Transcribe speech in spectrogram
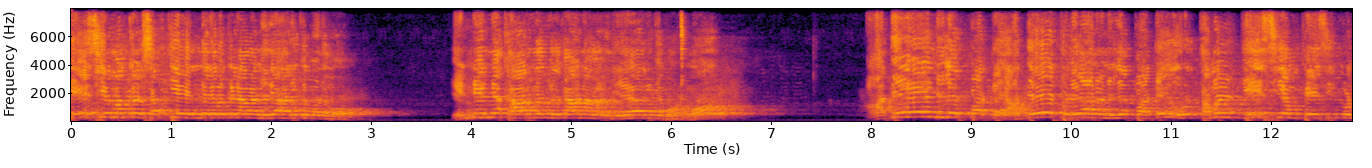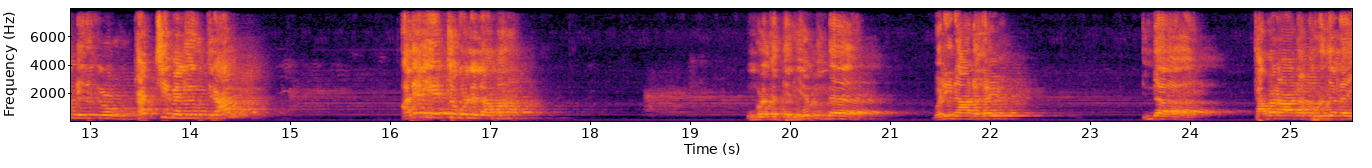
தேசிய மக்கள் சக்தியை எந்த அளவுக்கு நாங்கள் நிராகரிக்க வேண்டுமோ என்னென்ன காரணங்களுக்காக நாங்கள் நிராகரிக்க வேண்டுமோ அதே நிலைப்பாட்டை அதே பிழையான நிலைப்பாட்டை ஒரு தமிழ் தேசியம் பேசிக்கொண்டு இருக்கிற ஒரு கட்சி வலியுறுத்தினால் அதை ஏற்றுக்கொள்ளலாமா? உங்களுக்கு தெரியும் இந்த வெளிநாடுகள் இந்த தவறான புரிதலை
